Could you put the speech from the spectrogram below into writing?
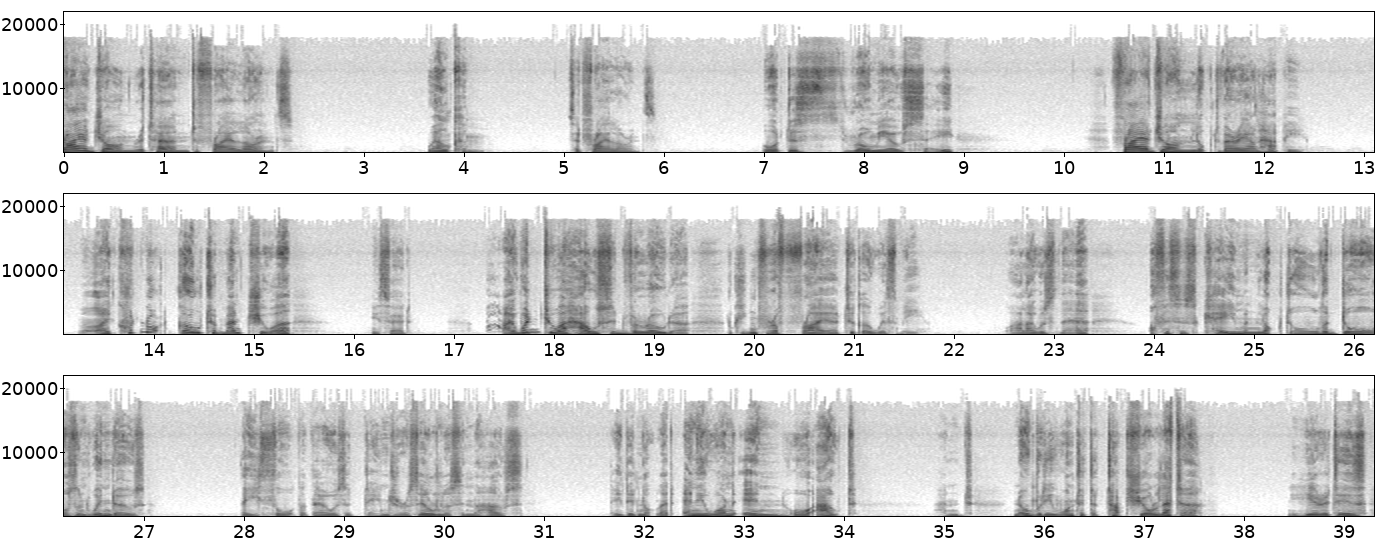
Friar John returned to Friar Lawrence. Welcome, said Friar Lawrence. What does Romeo say? Friar John looked very unhappy. I could not go to Mantua, he said. I went to a house in Verona, looking for a friar to go with me. While I was there, officers came and locked all the doors and windows. They thought that there was a dangerous illness in the house. They did not let anyone in or out, and nobody wanted to touch your letter. Here it is.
